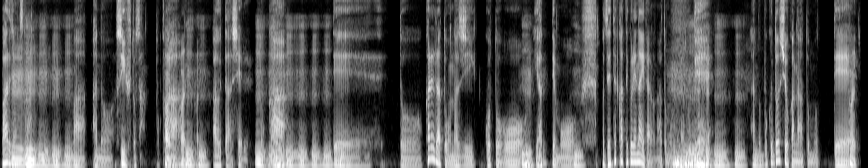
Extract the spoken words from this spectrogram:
ぱいあるじゃないですか。まあ、あの、 Swift さんとか、 Outer Shell うんとか、で、えっと、彼らと同じことをうん。やっても、うん。絶対買ってくれないだろうなと思ったので、あの、僕どうしようかなと思って、はい。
